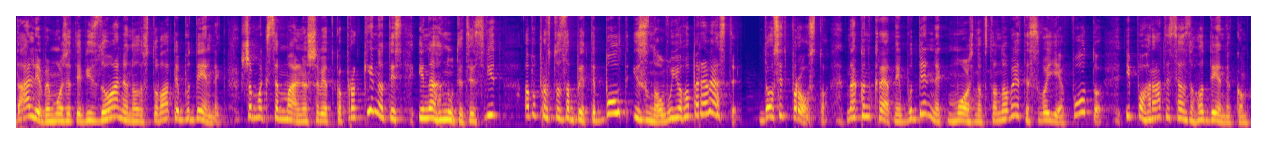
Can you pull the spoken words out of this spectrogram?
Далі ви можете візуально налаштувати будильник, щоб максимально швидко прокинутись і нагнути цей світ, або просто забити болт і знову його перевести. Досить просто. На конкретний будильник можна встановити своє фото і погратися з годинником,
